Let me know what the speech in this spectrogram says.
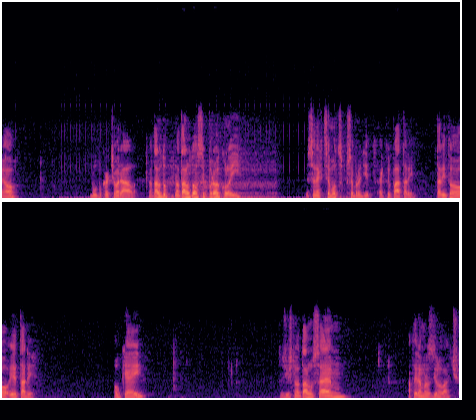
Jo. Budu pokračovat dál. Natáhnu to, natáhnu to asi podél kolejí. Se nechce moc přebrodit. Jak to vypadá tady? Tady to je tady. OK. Takže když to natáhnu sem. A teď dám rozdělovač.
